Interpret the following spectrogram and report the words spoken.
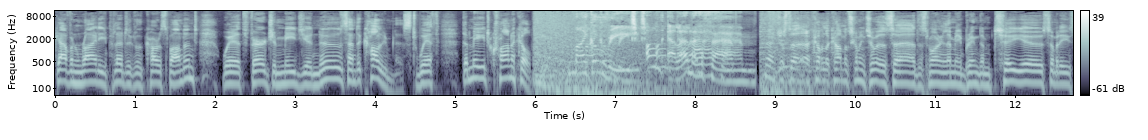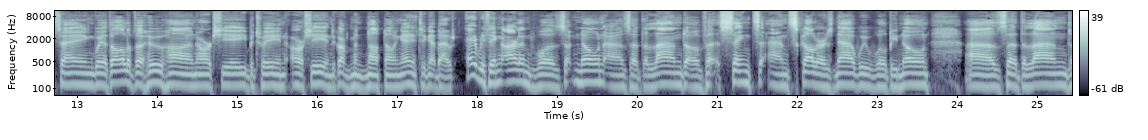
Gavan Reilly, political correspondent with Virgin Media News and a columnist with the Meath Chronicle. Michael, Reade on LMFM. Just a, a, couple of comments coming to us uh, this morning. Let me bring them to you. Somebody saying, with all of the hoo ha and RTE between RTE and the government not knowing anything about everything, Ireland was known as uh, the land of saints and scholars. Now we will be known as uh, the land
